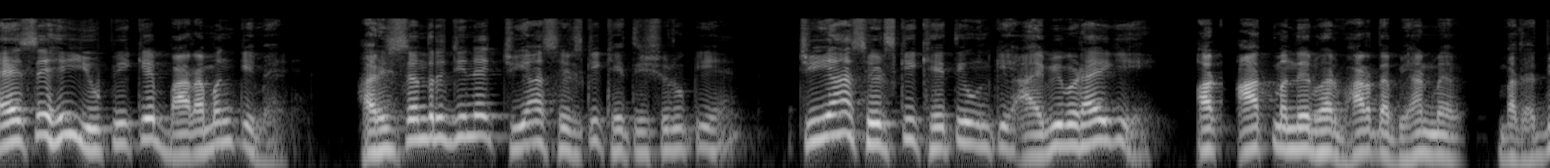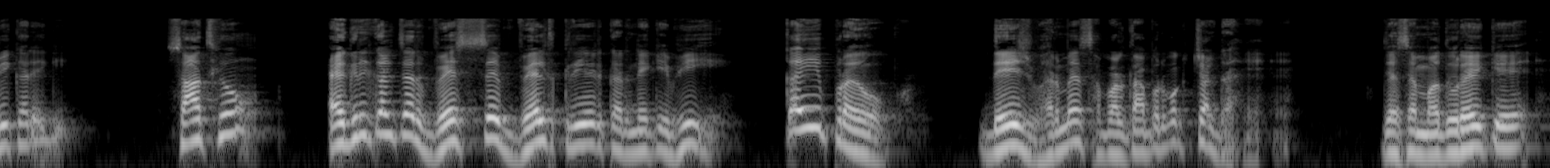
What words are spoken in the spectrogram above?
ऐसे ही यूपी के बाराबंकी में हरिश्चंद्र जी ने चिया सीड्स की खेती शुरू की है। चिया सीड्स की खेती उनकी आय भी बढ़ाएगी और आत्मनिर्भर भारत अभियान में मदद भी करेगी। साथियों, एग्रीकल्चर वेस्ट से वेल्थ क्रिएट करने के भी कई प्रयोग देश भर में सफलतापूर्वक चल रहे हैं। जैसे मदुरई के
